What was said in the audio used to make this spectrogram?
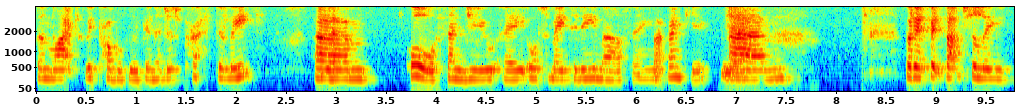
than likely probably going to just press delete. Yeah. Um, Or send you a automated email saying thank you. Yeah. Um, but if it's actually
